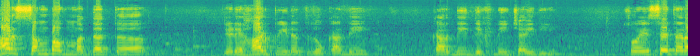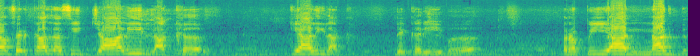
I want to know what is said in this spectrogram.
ਹਰ ਸੰਭਵ ਮਦਦ ਜਿਹੜੇ ਹੜ੍ਹ ਪੀੜਤ ਲੋਕਾਂ ਦੀ ਕਰਦੀ ਦਿਖਣੀ ਚਾਹੀਦੀ ਹੈ। ਸੋ ਇਸੇ ਤਰ੍ਹਾਂ ਫਿਰ ਕੱਲ ਅਸੀਂ 40 ਲੱਖ 41 ਲੱਖ ਦੇ ਕਰੀਬ ਰੁਪਈਆ ਨਗਦ,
